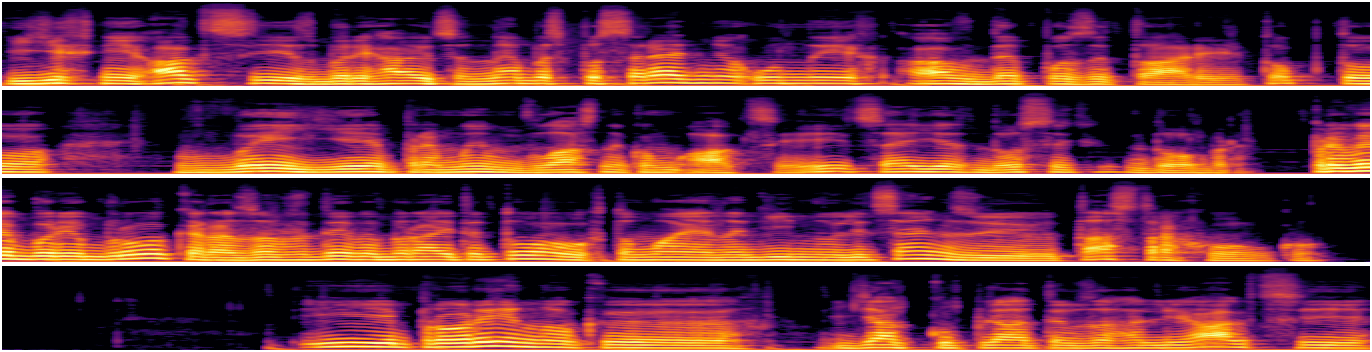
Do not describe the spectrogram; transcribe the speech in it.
І їхні акції зберігаються не безпосередньо у них, а в депозитарії. Тобто ви є прямим власником акції, і це є досить добре. При виборі брокера завжди вибирайте того, хто має надійну ліцензію та страховку. І про ринок, е, як купляти взагалі акції.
